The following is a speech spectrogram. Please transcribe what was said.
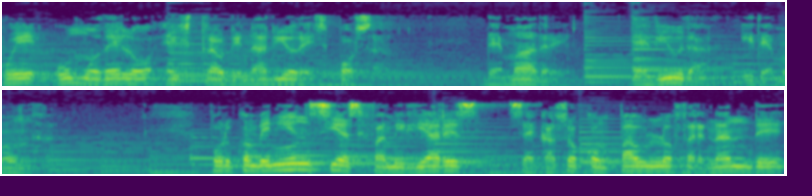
Fue un modelo extraordinario de esposa de madre, de viuda y de monja. Por conveniencias familiares se casó con Paulo Fernández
